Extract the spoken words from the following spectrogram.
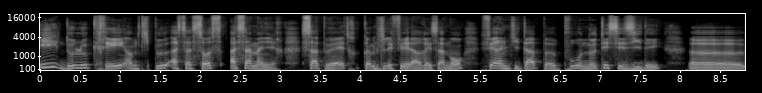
et de le créer un petit peu à sa sauce, à sa manière. Ça peut être, comme je l'ai fait là récemment, faire une petite app pour noter ses idées. Euh,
